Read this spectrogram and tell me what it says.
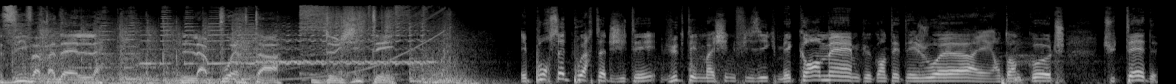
Viva Padel, la Puerta de JT. Et pour cette Puerta de JT, vu que t'es une machine physique, mais quand même que quand t'étais joueur et en tant que coach, tu t'aides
